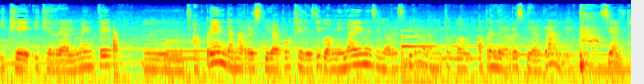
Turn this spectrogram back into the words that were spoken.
y que, y que realmente mm, aprendan a respirar, porque les digo, a mí nadie me enseñó a respirar, a mí tocó aprender a respirar grande, ¿cierto?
